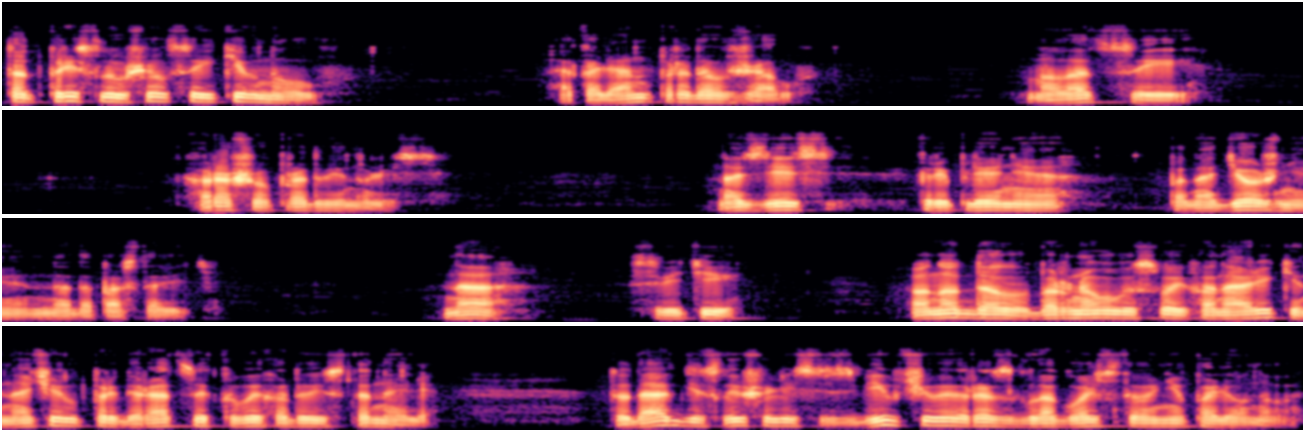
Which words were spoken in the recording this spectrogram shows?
Тот прислушался и кивнул, а Колян продолжал. «Молодцы, хорошо продвинулись». Но здесь крепление понадежнее надо поставить. На, свети. Он отдал Барнаулу свой фонарик и начал пробираться к выходу из тоннеля. Туда, где слышались сбивчивые разглагольствования Паленова.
